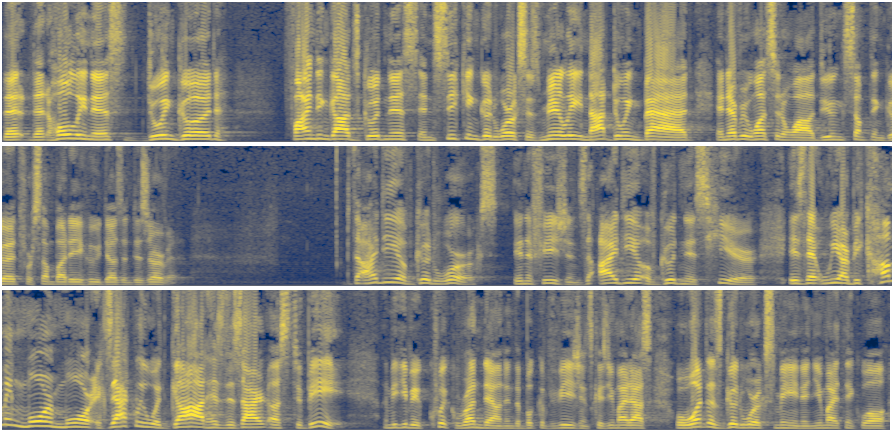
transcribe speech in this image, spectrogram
That, that holiness, doing good, Finding God's goodness and seeking good works is merely not doing bad and every once in a while doing something good for somebody who doesn't deserve it. But the idea of good works in Ephesians, the idea of goodness here is that we are becoming more and more exactly what God has desired us to be. Let me give you a quick rundown in the book of Ephesians because you might ask, well, what does good works mean? And you might think, well,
